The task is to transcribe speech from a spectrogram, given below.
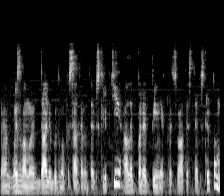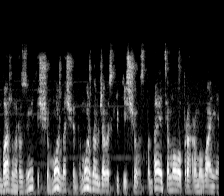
Ми з вами далі будемо писати на TypeScript, але перед тим як працювати з TypeScript, бажано розуміти, що можна, що не можна в JavaScript, з чого складається мова програмування,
